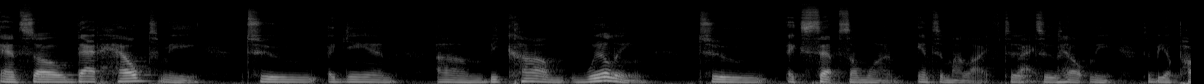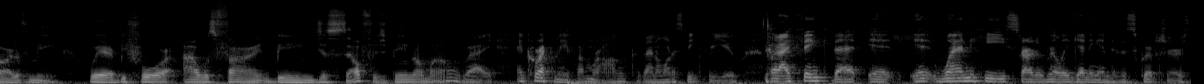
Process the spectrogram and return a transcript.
And so that helped me to, again, um, become willing to accept someone into my life, to, Right. to help me, to be a part of me. Where before I was fine being just selfish, being on my own. Right. And correct me if I'm wrong, because I don't want to speak for you. But I think that it, it when he started really getting into the scriptures,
